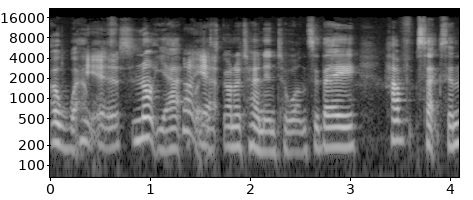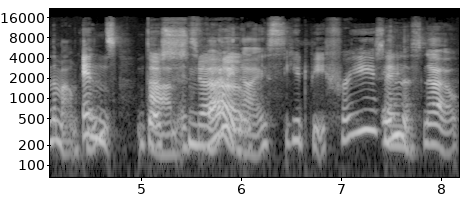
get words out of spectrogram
a werewolf. He is. Not yet, Not but yet. it's going to turn into one. So they have sex in the mountains. In the Um, snow, It's very nice. You'd be freezing. In the snow.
